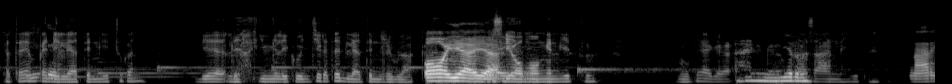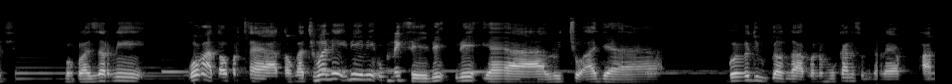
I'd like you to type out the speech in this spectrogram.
Katanya Iya, sampai kayak- diliatin gitu kan. Dia lagi milih kunci katanya diliatin dari belakang. Oh iya iya. Terus diomongin gitu. Gue agak, agak Anjir. merasa aneh gitu. menarik. Bob Lazar nih gue nggak tahu percaya atau nggak. Cuma nih ini ini unik sih. Ini ini ya lucu aja. Gue juga nggak menemukan sebenarnya fak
